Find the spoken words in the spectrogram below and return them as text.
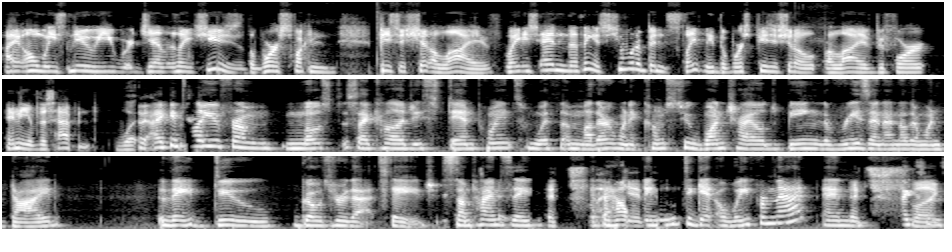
I always knew you were jealous. Like she's the worst fucking piece of shit alive. Like, and the thing is, she would have been slightly the worst piece of shit al- alive before any of this happened. What? i can tell you from most psychology standpoints with a mother when it comes to one child being the reason another one died they do go through that stage sometimes they It's get the help like, they need to get away from that and it's fix like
